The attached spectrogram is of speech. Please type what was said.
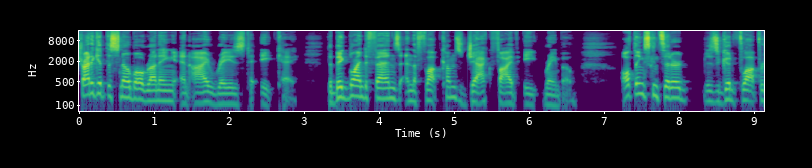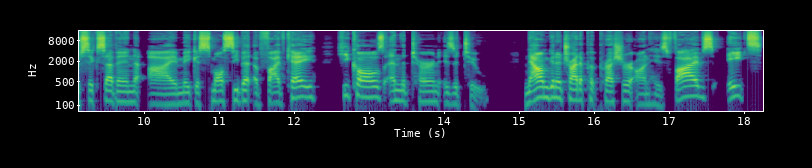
try to get the snowball running, and I raise to 8k. The big blind defends, and the flop comes Jack 5 8 rainbow. All things considered, this is a good flop for 6 7. I make a small C bet of 5k. He calls, and the turn is a 2. Now I'm going to try to put pressure on his 5s, 8s,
